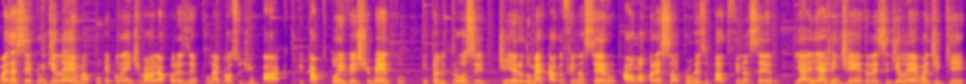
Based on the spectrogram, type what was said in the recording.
mas é sempre um dilema, porque quando a gente vai olhar, por exemplo, um negócio de impacto que captou investimento, então ele trouxe dinheiro do mercado financeiro, há uma pressão para o resultado financeiro. E aí a gente entra nesse dilema de que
